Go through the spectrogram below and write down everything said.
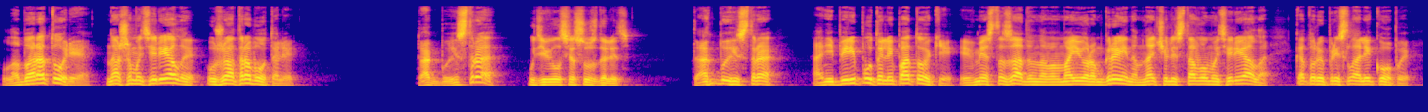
Лаборатория. Наши материалы уже отработали». «Так быстро?» – удивился Суздалец. «Так быстро. Они перепутали потоки и вместо заданного майором Грейном начали с того материала, который прислали копы –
